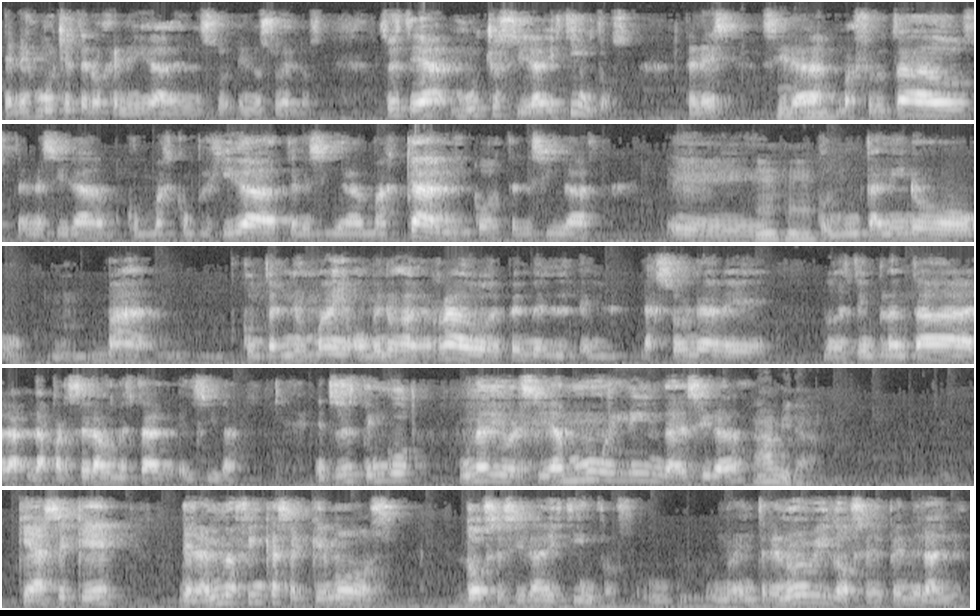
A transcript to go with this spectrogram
tenés mucha heterogeneidad en, el su- en los suelos. Entonces te da muchos Syrah distintos. Tenés Ujú. más frutados, tenés Syrah con más complejidad, tenés Syrah más cárnicos, tenés Syrah eh, con un tanino más, con taninos más o menos agarrados, depende el- el- la zona de donde está implantada la, la parcela donde está el, el Syrah. Entonces tengo una diversidad muy linda de Syrah Ah, mira. que hace que de la misma finca saquemos 12 Syrah distintos, entre 9 y 12, depende del año.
